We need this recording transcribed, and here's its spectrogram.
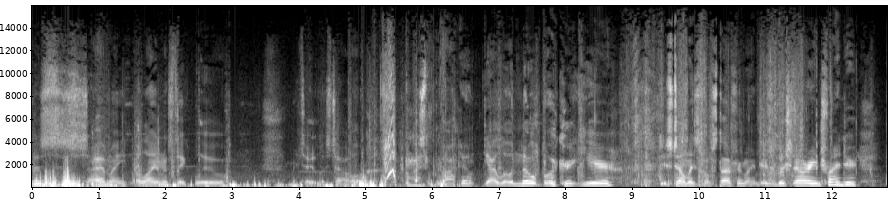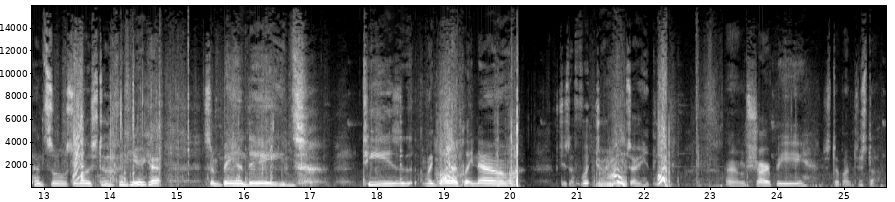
this, I have my alignment stick blue, my Titleist towel. This pocket, got a little notebook right here. Just tell myself stuff, reminders, Bushnell rangefinder, pencil, some other stuff in here. Got some band-aids, tees, like ball I play now, which is a FootJoy. I'm sorry, um, Sharpie, just a bunch of stuff.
